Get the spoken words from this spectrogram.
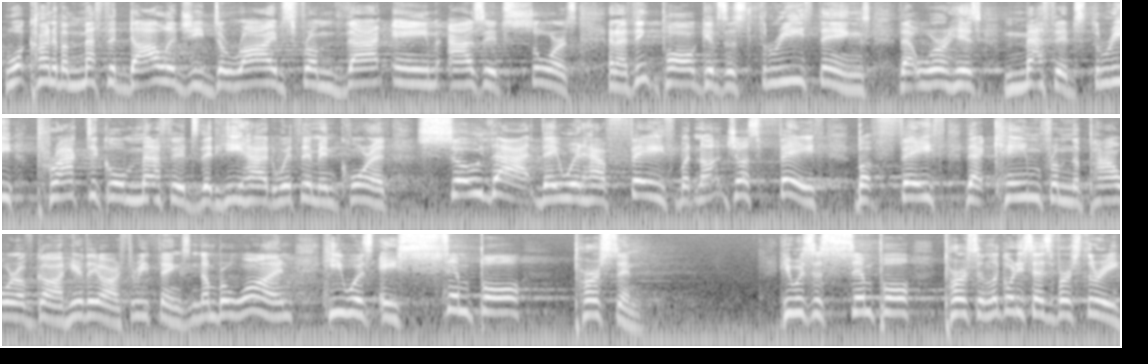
what kind of a methodology derives from that aim as its source? And I think Paul gives us three things that were his methods, three practical methods that he had with him in Corinth, so that they would have faith, but not just faith, but faith that came from the power of God. Here they are three things. Number one, he was a simple person. He was a simple person. Look what he says, verse 3.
